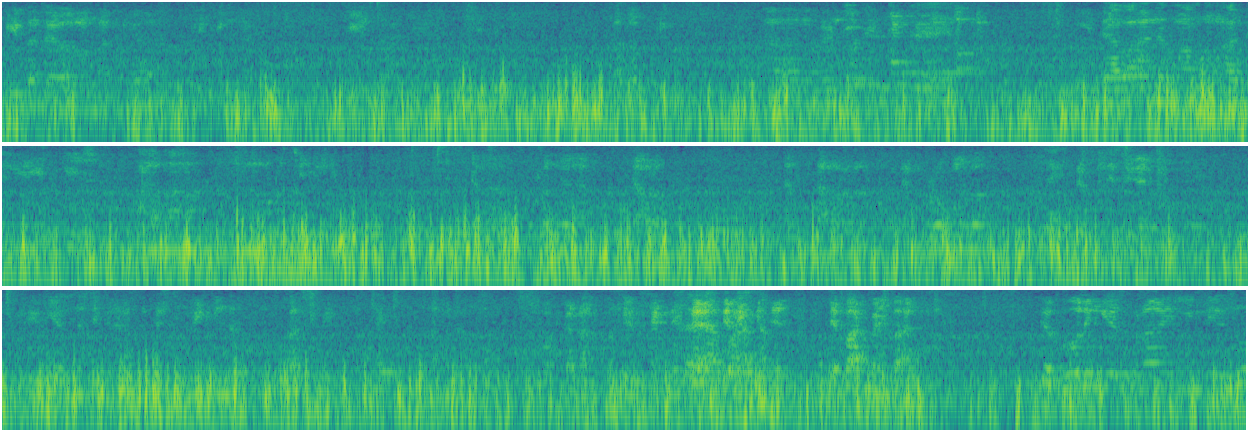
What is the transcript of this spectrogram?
మిగతా దేవాలు ఉన్నట్టుగా సిట్టింగ్ అదొకటి ఆ, రెండోది ఏంటంటే ఈ దేవాలయ నిర్మాణం అది ఎడ్యుకేషన్ అన్నదానం ఈ మూడు చేయాలి చాలా సులభంగా డెవలప్ అది తమ రెండు రూపంలో డెఫినెట్గా సీరియస్ దగ్గర next week in first week department వాళ్ళు ఇంకా బౌలింగ్ వేసుకున్నా ఈ మీరు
